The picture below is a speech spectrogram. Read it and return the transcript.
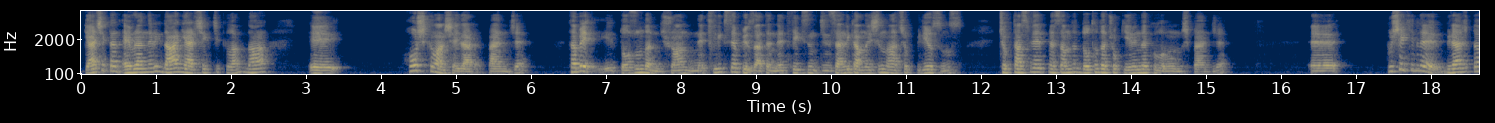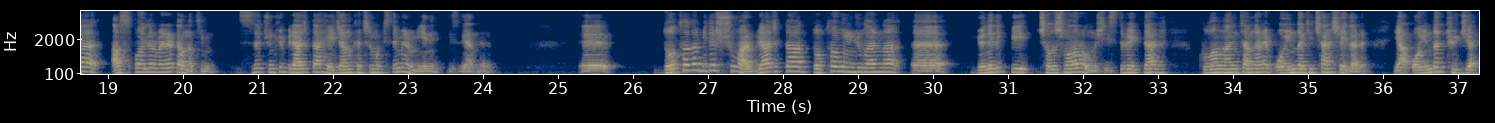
gerçekten evrenleri daha gerçekçi kılan, daha e, hoş kılan şeyler bence. Tabi e, dozunda şu an Netflix yapıyor zaten. Netflix'in cinsellik anlayışını daha çok biliyorsunuz. Çok tasvir etmesem de Dota'da çok yerinde kullanılmış bence. Ee, bu şekilde birazcık daha az spoiler vererek anlatayım size. Çünkü birazcık daha heyecanı kaçırmak istemiyorum yeni izleyenlerin. Ee, Dota'da bir de şu var. Birazcık daha Dota oyuncularına e, yönelik bir çalışmalar olmuş. Easter egg'ler, kullanılan itemler hep oyunda geçen şeyler. Ya oyunda tüccar,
